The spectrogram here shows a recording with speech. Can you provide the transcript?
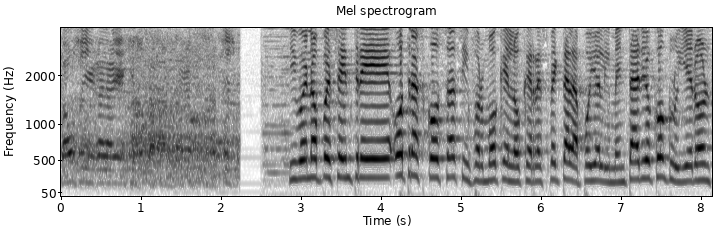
vamos a llegar a ellos para y bueno, pues entre otras cosas, informó que en lo que respecta al apoyo alimentario, concluyeron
